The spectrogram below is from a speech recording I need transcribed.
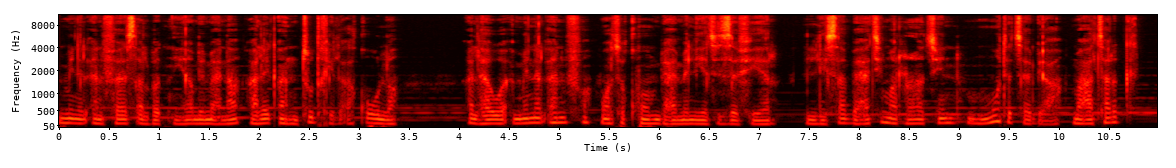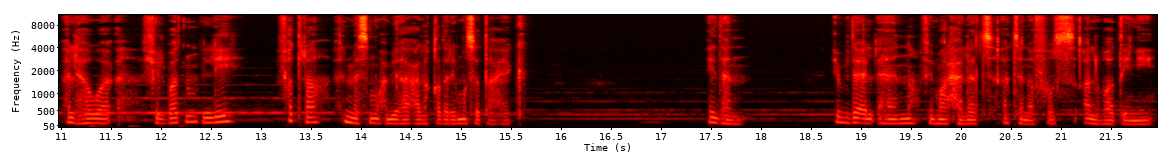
من الأنفاس البطنية. بمعنى عليك أن تدخل أقول الهواء من الأنف وتقوم بعملية الزفير لسبعة مرات متتابعة. مع ترك الهواء في البطن لفترة المسموح بها على قدر مستطاعك إذا ابدأ الآن في مرحلة التنفس الباطني.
